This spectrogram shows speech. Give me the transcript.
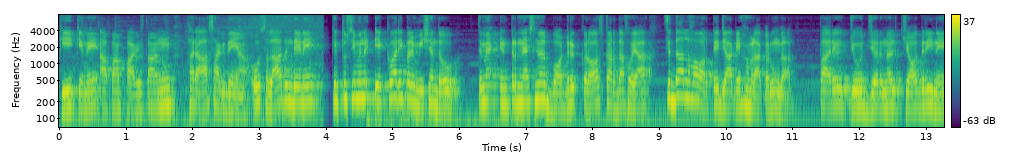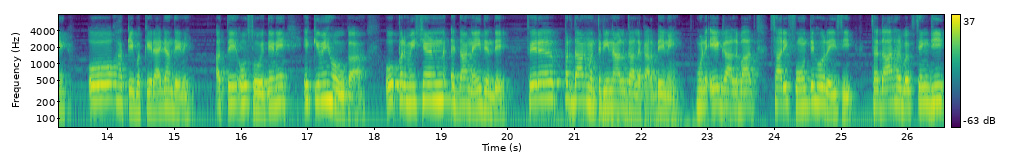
ਕਿ ਕਿਵੇਂ ਆਪਾਂ ਪਾਕਿਸਤਾਨ ਨੂੰ ਹਰਾ ਸਕਦੇ ਹਾਂ। ਉਹ ਸਲਾਹ ਦਿੰਦੇ ਨੇ ਕਿ ਤੁਸੀਂ ਮੈਨੂੰ ਇੱਕ ਵਾਰੀ ਪਰਮਿਸ਼ਨ ਦਿਓ ਤੇ ਮੈਂ ਇੰਟਰਨੈਸ਼ਨਲ ਬਾਰਡਰ ਕ੍ਰਾਸ ਕਰਦਾ ਹੋਇਆ ਸਿੱਧਾ ਲਾਹੌਰ ਤੇ ਜਾ ਕੇ ਹਮਲਾ ਕਰੂੰਗਾ। ਪਰ ਜੋ ਜਰਨਲ ਚੌਧਰੀ ਨੇ, ਉਹ ਹੱਕੇ ਬੱਕੇ ਰਹਿ ਜਾਂਦੇ ਨੇ ਅਤੇ ਉਹ ਸੋਚਦੇ ਨੇ, ਇਹ ਕਿਵੇਂ ਹੋਊਗਾ? ਉਹ ਪਰਮਿਸ਼ਨ ਇਦਾਂ ਨਹੀਂ ਦਿੰਦੇ। ਫਿਰ ਪ੍ਰਧਾਨ ਮੰਤਰੀ ਨਾਲ ਗੱਲ ਕਰਦੇ ਨੇ। ਹੁਣ ਇਹ ਗੱਲਬਾਤ ਸਾਰੀ ਫੋਨ ਤੇ ਹੋ ਰਹੀ ਸੀ। ਸਰਦਾਰ ਹਰਬਖਸ਼ ਸਿੰਘ ਜੀ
